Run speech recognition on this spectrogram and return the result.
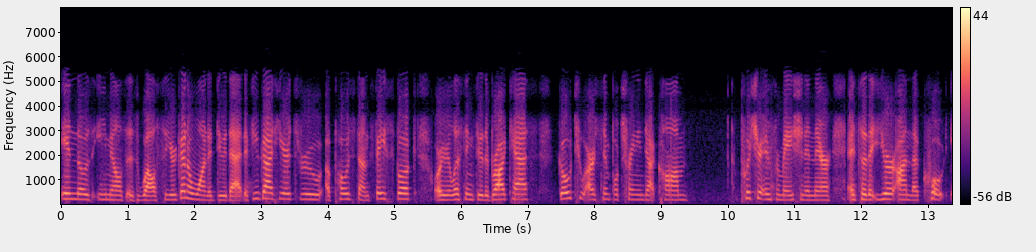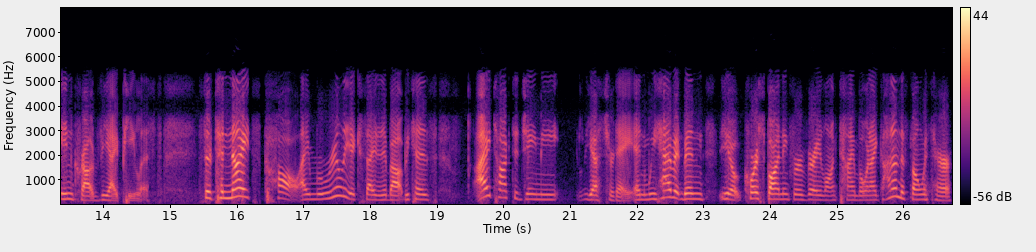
in those emails as well, so you're going to want to do that. If you got here through a post on Facebook or you're listening through the broadcast, go to oursimpletraining.com put your information in there and so that you're on the quote in crowd VIP list. So tonight's call I'm really excited about because I talked to Jamie yesterday and we haven't been, you know, corresponding for a very long time, but when I got on the phone with her,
